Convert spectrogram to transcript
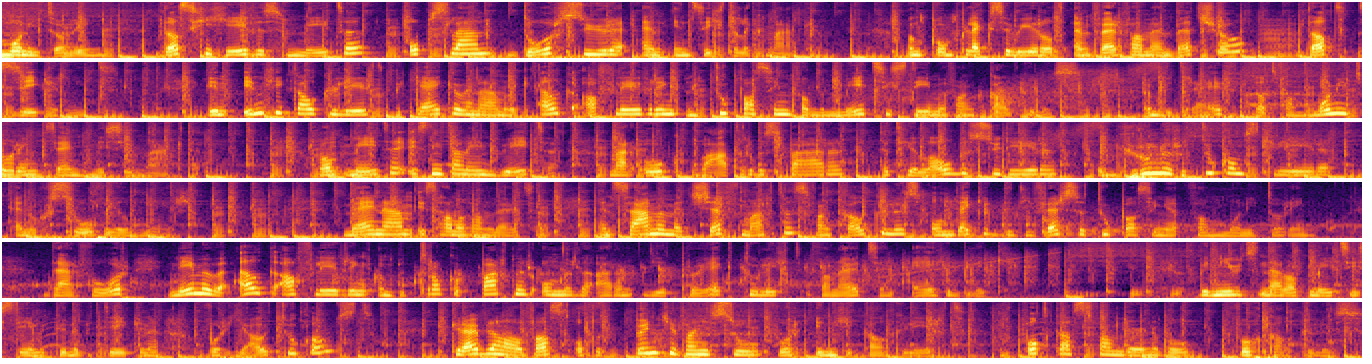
Monitoring. Dat is gegevens meten, opslaan, doorsturen en inzichtelijk maken. Een complexe wereld en ver van mijn bedshow? Dat zeker niet. In Ingecalculeerd bekijken we namelijk elke aflevering een toepassing van de meetsystemen van Calculus, een bedrijf dat van monitoring zijn missie maakte. Want meten is niet alleen weten, maar ook water besparen, het heelal bestuderen, een groenere toekomst creëren en nog zoveel meer. Mijn naam is Hanne van Luiten en samen met chef Martens van Calculus ontdek ik de diverse toepassingen van monitoring. Daarvoor nemen we elke aflevering een betrokken partner onder de arm die het project toelicht vanuit zijn eigen blik. Benieuwd naar wat meetsystemen kunnen betekenen voor jouw toekomst? Kruip dan alvast op het puntje van je stoel voor Ingecalculeerd, een podcast van Learnable voor Calculus.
